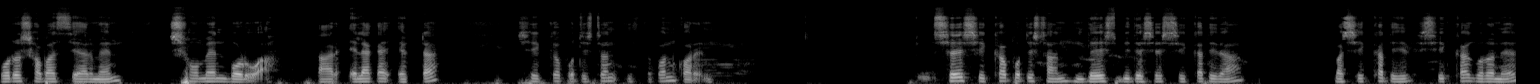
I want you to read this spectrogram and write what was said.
পৌরসভার চেয়ারম্যান সোমেন বড়ুয়া তার এলাকায় একটা শিক্ষা প্রতিষ্ঠান স্থাপন করেন। সেই শিক্ষা প্রতিষ্ঠান দেশ বিদেশের শিক্ষার্থীরা বা শিক্ষার্থীর শিক্ষা গ্রহণের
